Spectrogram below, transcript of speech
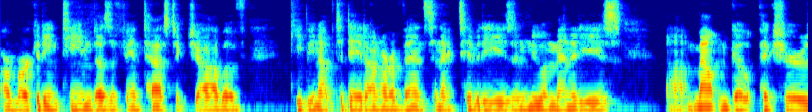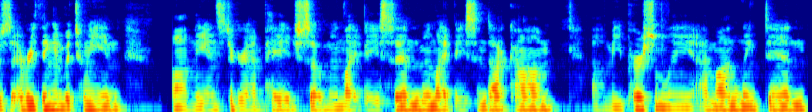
our marketing team does a fantastic job of keeping up to date on our events and activities and new amenities, uh, mountain goat pictures, everything in between on the Instagram page. So Moonlight Basin, moonlightbasin.com. Uh, me personally, I'm on LinkedIn.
